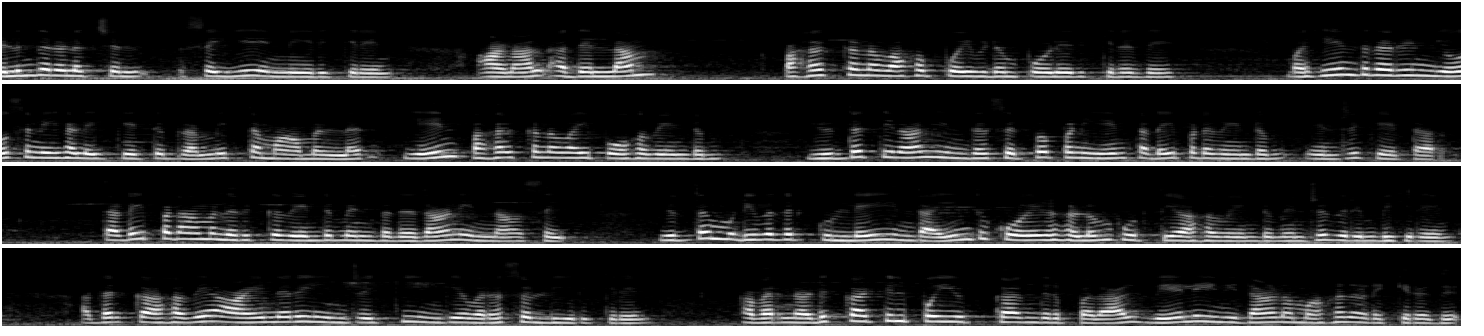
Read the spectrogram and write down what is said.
எழுந்தருளச் செல் செய்ய எண்ணியிருக்கிறேன். ஆனால் அதெல்லாம் பகக்கனவாக போய்விடும் போலிருக்கிறதே. மகேந்திரரின் யோசனைகளை கேட்டு பிரமித்த மாமல்லர் ஏன் பகற்கனவாய் போக வேண்டும்? யுத்தத்தினால் இந்த சிற்பப்பணி ஏன் தடைப்பட வேண்டும்? என்று கேட்டார். தடைப்படாமல் இருக்க வேண்டும் என்பதுதான் என் ஆசை. யுத்தம் முடிவதற்குள்ளே இந்த ஐந்து கோயில்களும் பூர்த்தியாக வேண்டும் என்று விரும்புகிறேன். அதற்காகவே ஆயனரை இன்றைக்கு இங்கே வர சொல்லியிருக்கிறேன். அவர் நடுக்காட்டில் போய் உட்கார்ந்திருப்பதால் வேலை நிதானமாக நடக்கிறது.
